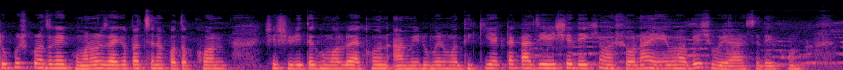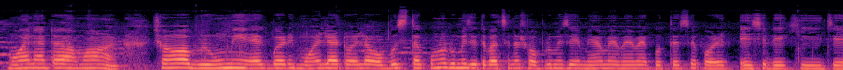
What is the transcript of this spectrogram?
টুকুস কোনো জায়গায় ঘুমানোর জায়গা পাচ্ছে না কতক্ষণ সে সিঁড়িতে ঘুমালো। এখন আমি রুমের মধ্যে কি একটা কাজে এসে দেখি, আমার সোনা এভাবে শুয়ে আছে, দেখুন। ময়নাটা আমার সব রুমে একবারে ময়লা টয়লা অবস্থা, কোনো রুমে যেতে পারছে না, সব রুমে যে ম্যাও ম্যাও ম্যাও ম্যাও করতেছে। পরে এসে দেখি যে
